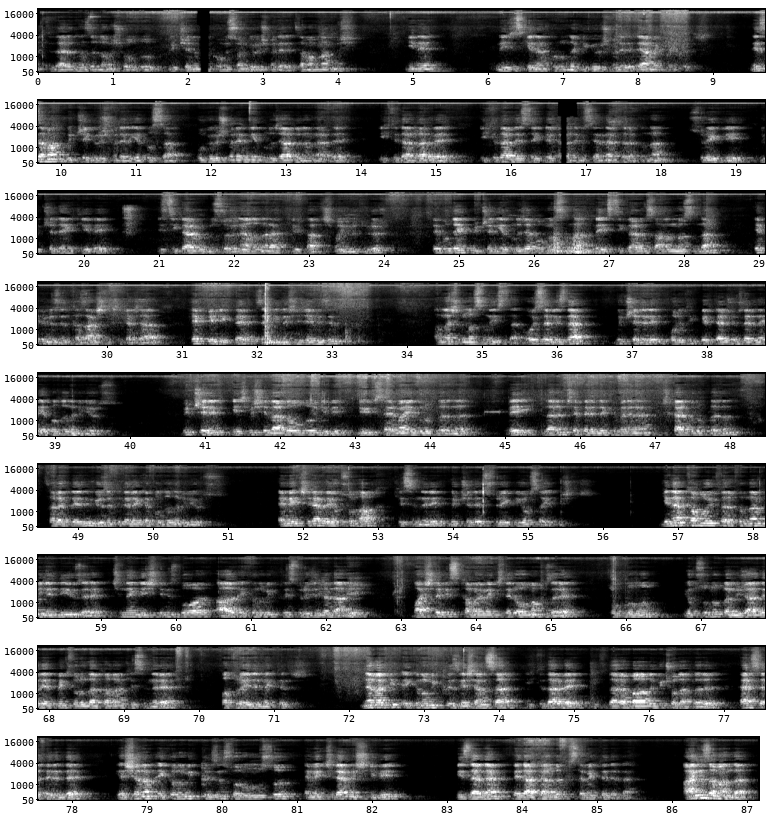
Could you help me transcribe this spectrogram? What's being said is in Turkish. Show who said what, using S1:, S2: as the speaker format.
S1: iktidarın hazırlamış olduğu bütçenin komisyon görüşmeleri tamamlanmış. Yine Meclis Genel Kurulu'ndaki görüşmeleri devam etmektedir. Ne zaman bütçe görüşmeleri yapılsa bu görüşmelerin yapılacağı dönemlerde iktidarlar ve iktidar destekli akademisyenler tarafından sürekli bütçe denkliği ve istikrar vurgusu öne alınarak bir tartışma yürütülür ve bu denk bütçenin yapılacak olmasından ve istikrarın sağlanmasından hepimizin kazançlı çıkacağı, hep birlikte zenginleşeceğimizin anlaşılmasını ister. Oysa bizler bütçelerin politik bir tercih üzerine yapıldığını biliyoruz. Bütçenin geçmiş yıllarda olduğu gibi büyük sermaye gruplarını ve iktidarın çeperinde kümelenen çıkar gruplarının taleplerinin gözetilerek yapıldığını biliyoruz. Emekçiler ve yoksul halk kesimleri bütçede sürekli yok sayılmıştır. Genel kamuoyu tarafından bilindiği üzere içinden geçtiğimiz bu ağır, ağır ekonomik kriz sürecinde dahi başta biz kamu emekçileri olmak üzere toplumun yoksullukla mücadele etmek zorunda kalan kesimlere fatura edilmektedir. Ne vakit ekonomik kriz yaşansa iktidar ve iktidara bağlı güç odakları her seferinde yaşanan ekonomik krizin sorumlusu emekçilermiş gibi bizlerden fedakarlık istemektedirler. Aynı zamanda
